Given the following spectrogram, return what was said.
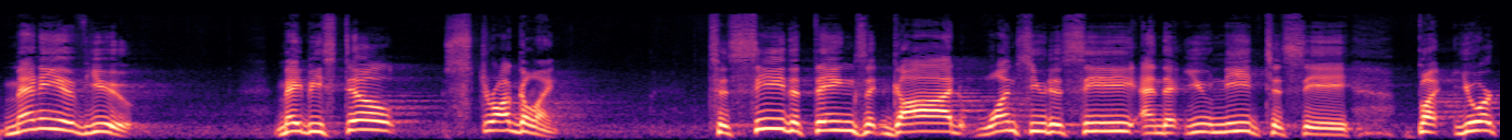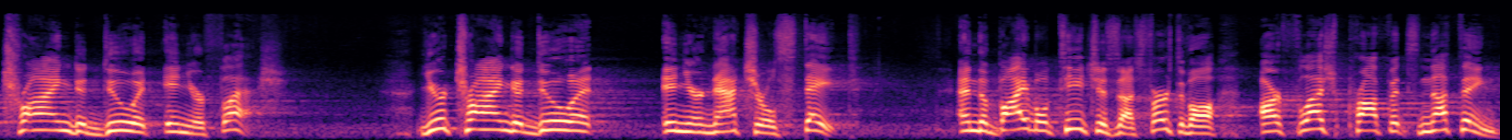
many of you may be still struggling to see the things that God wants you to see and that you need to see, but you're trying to do it in your flesh. You're trying to do it in your natural state. And the Bible teaches us, first of all, our flesh profits nothing.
